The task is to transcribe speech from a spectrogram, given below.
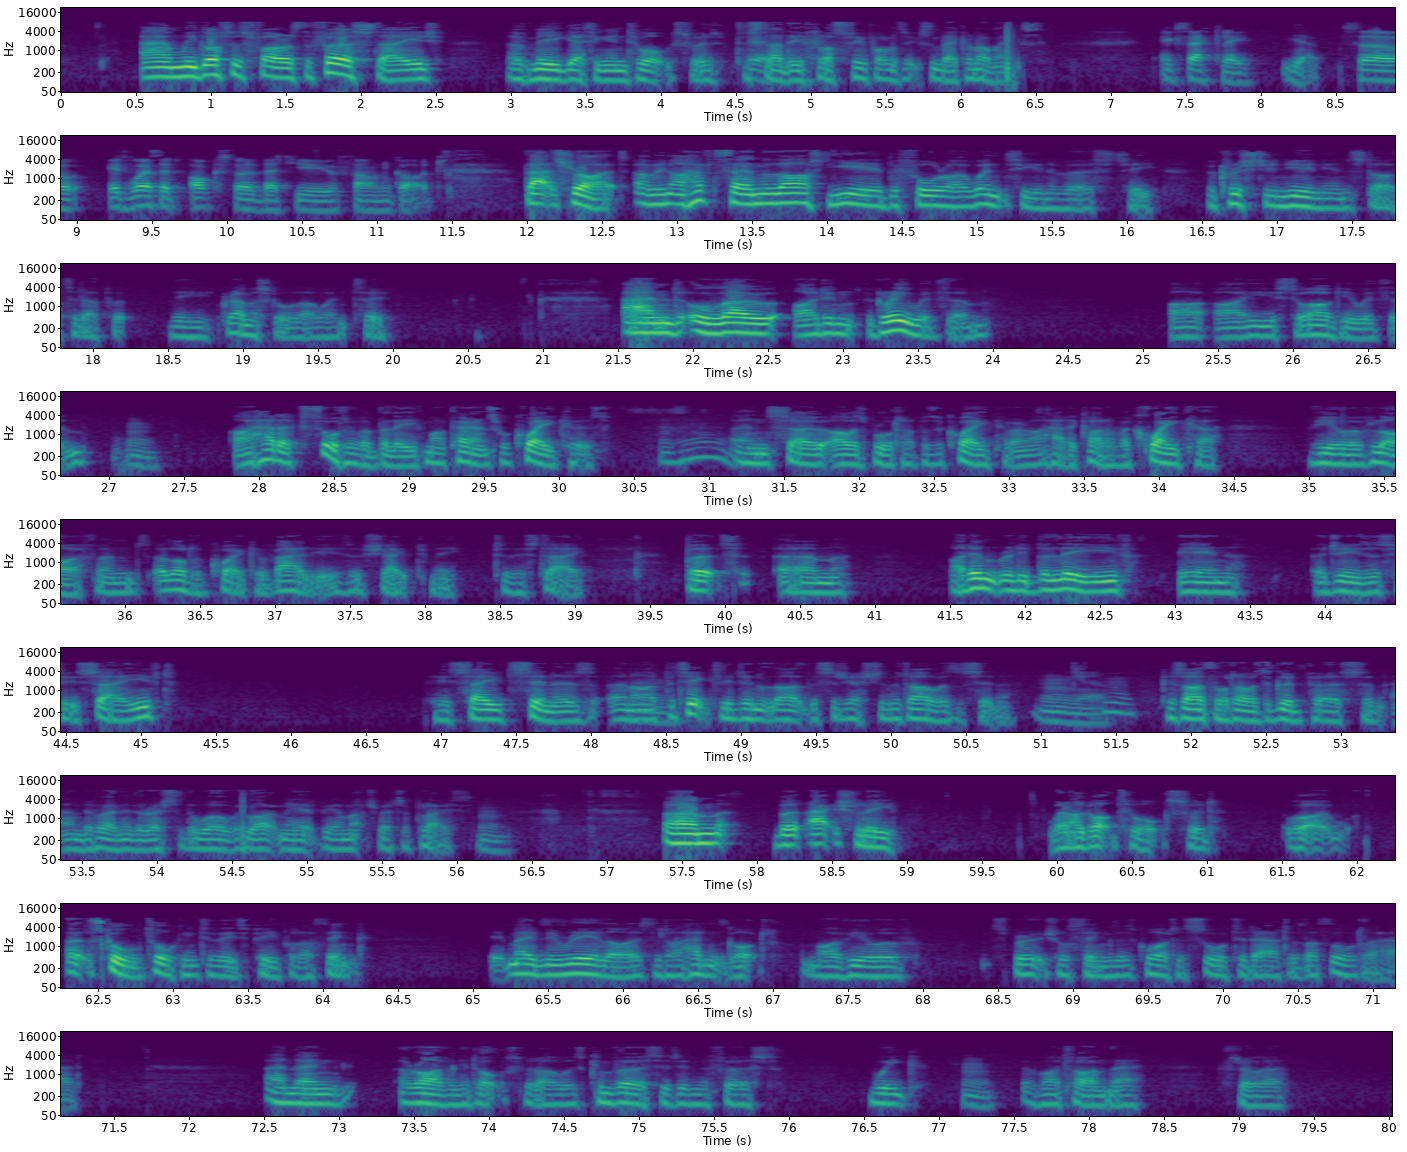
And we got as far as the first stage of me getting into Oxford to Yeah. study philosophy, politics and economics. Exactly. Yeah. So it was at Oxford that you found God. That's right. I mean, I have to say in the last year before I went to university, a Christian union started up at the grammar school I went to. And although I didn't agree with them, I, I used to argue with them. Hmm. I had a sort of a belief. My parents were Quakers. And so I was brought up as a Quaker and I had a kind of a Quaker view of life and a lot of Quaker values have shaped me to this day. But, um, I didn't really believe in a Jesus who saved, who saved sinners, and I particularly didn't like the suggestion that I was a sinner, Mm, yeah. because I thought I was a good person, and if only the rest of the world was like me, it'd be a much better place. Um, but actually, when I got to Oxford, well, at school, talking to these people, I think it made me realise that I hadn't got my view of spiritual things as quite as sorted out as I thought I had. And then arriving at Oxford, I was converted in the first week of my time there through a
